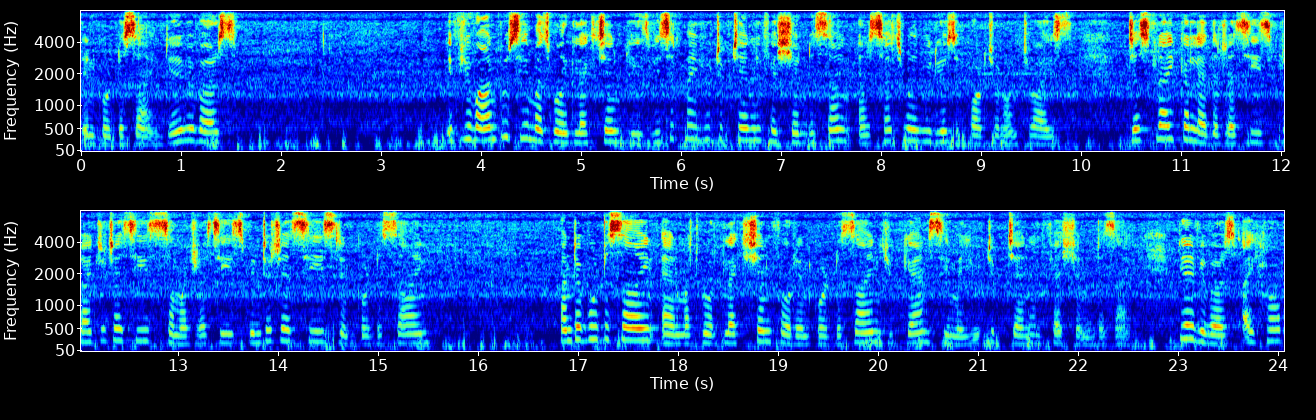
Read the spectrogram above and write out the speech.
raincoat design. Dear viewers if you want to see much more collection please visit my youtube channel fashion design and search my videos about your own choice. Just like a leather dresses bridal dresses summer dresses winter dresses raincoat design Hunter boot design and much more collection for raincoat design. You can see my youtube channel fashion design. Dear viewers i hope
